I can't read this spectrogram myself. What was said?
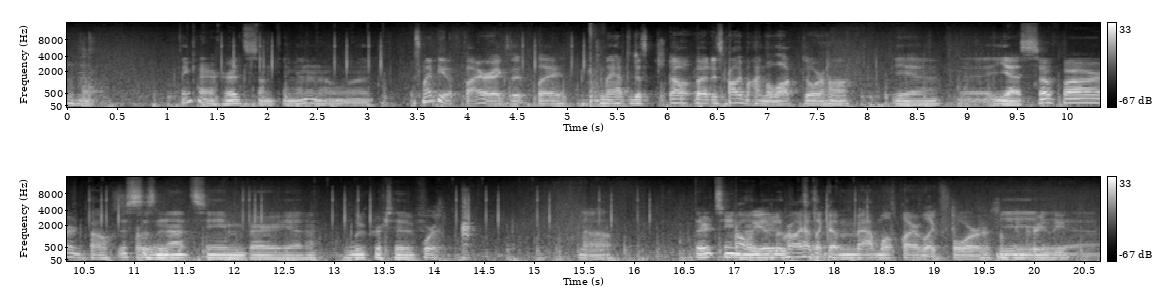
Mm-hmm. I think I heard something. I don't know what. This might be a fire exit play. You might have to just. Oh, but it's probably behind the locked door, huh? Yeah. Uh, yeah, so far, Oh, this does frozen. not seem very uh, lucrative. Worth. No. 1300. Probably. It probably has like a map multiplier of like four or something crazy. Yeah.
